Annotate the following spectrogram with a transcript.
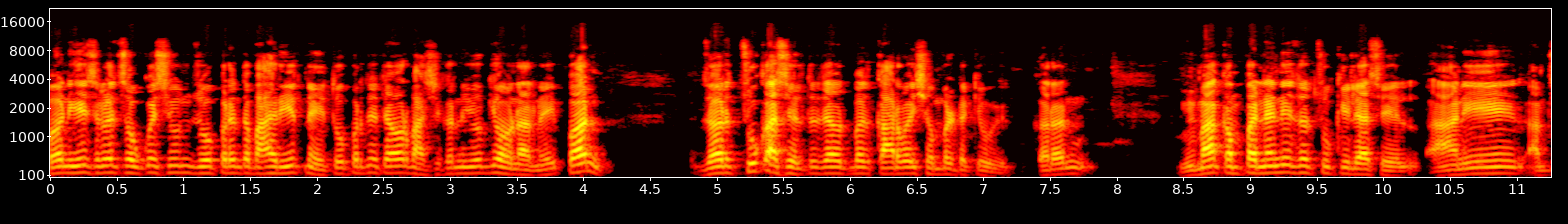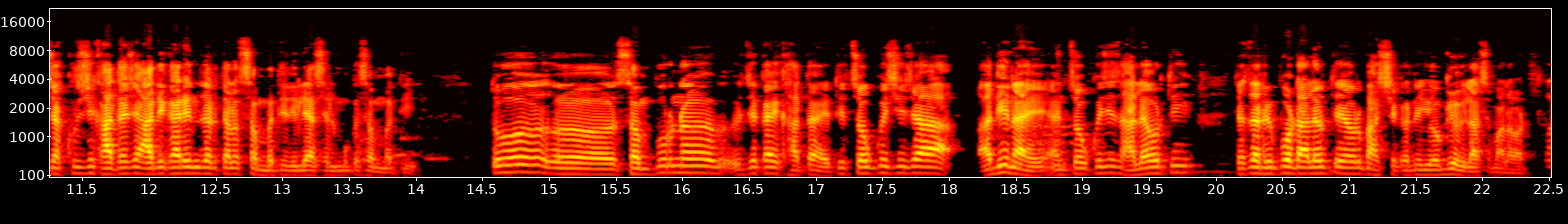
पण हे सगळं चौकशीहून जोपर्यंत बाहेर येत नाही तोपर्यंत त्यावर भाष्य करणं योग्य होणार नाही. पण जर चूक असेल तर त्यावर कारवाई शंभर टक्के होईल. कारण विमा कंपन्यांनी जर चूक केली असेल आणि आमच्या कृषी खात्याच्या अधिकाऱ्यांनी जर त्याला संमती दिली असेल मुखसंमती तो संपूर्ण जे काही खातं आहे ते चौकशीच्या अधीन आहे आणि चौकशी झाल्यावरती त्याचा रिपोर्ट आल्यावर त्यावर भाष्य करणे योग्य होईल असं मला वाटतं.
